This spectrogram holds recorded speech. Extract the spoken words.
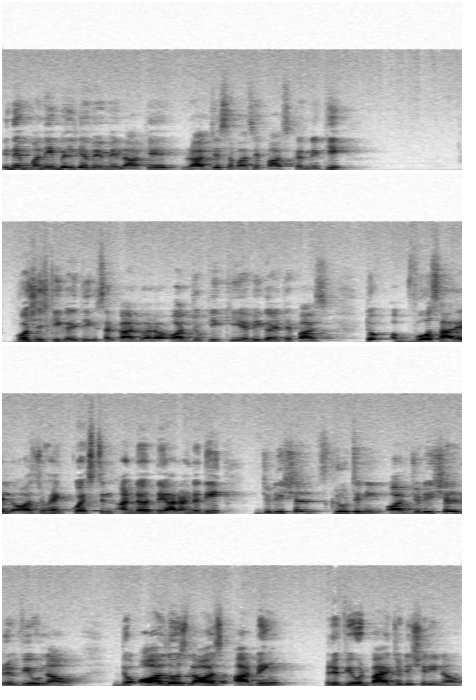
इन्हें मनी बिल के वे में लाके राज्यसभा से पास करने की कोशिश की गई थी सरकार द्वारा, और जो कि किए भी गए थे पास तो अब वो सारे लॉज जो है क्वेश्चन अंडर दे आर अंडर दी जुडिशियल स्क्रूटनी और जुडिशियल रिव्यू नाउ द ऑल दोज लॉज आर बिंग रिव्यूड बाय जुडिशरी नाउ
